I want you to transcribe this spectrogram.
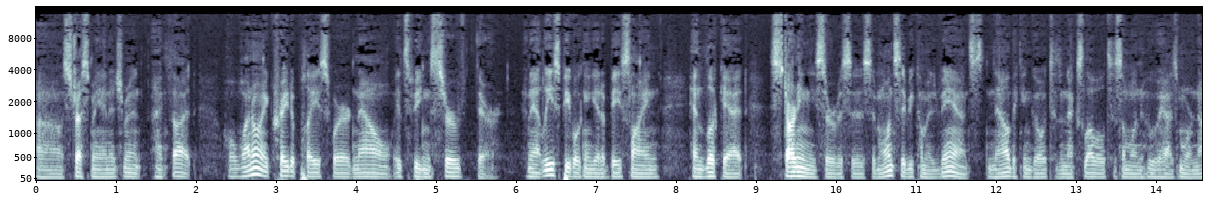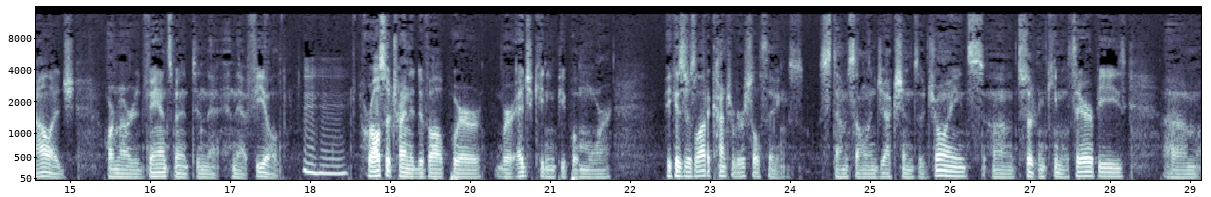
uh, stress management I thought, well, why don't I create a place where now it's being served there? And at least people can get a baseline and look at starting these services. And once they become advanced, now they can go to the next level to someone who has more knowledge or more advancement in that, in that field. Mm-hmm. We're also trying to develop where we're educating people more because there's a lot of controversial things. stem cell injections of joints, uh, certain chemotherapies, um,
